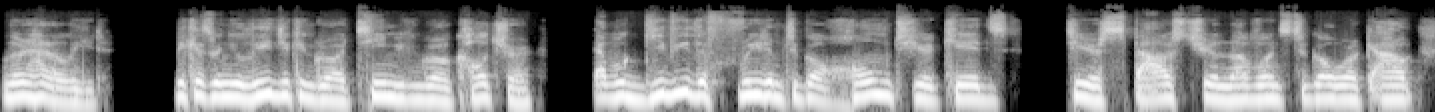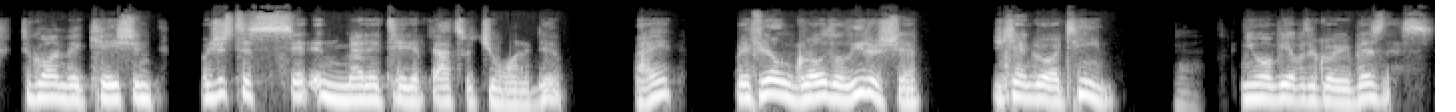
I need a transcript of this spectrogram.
learn how to lead. Because when you lead, you can grow a team, you can grow a culture that will give you the freedom to go home to your kids, to your spouse, to your loved ones, to go work out, to go on vacation, or just to sit and meditate if that's what you want to do. Right. But if you don't grow the leadership, you can't grow a team. You won't be able to grow your business.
